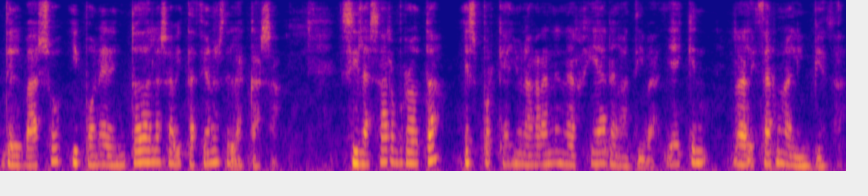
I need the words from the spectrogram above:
del vaso y poner en todas las habitaciones de la casa. Si la sal brota es porque hay una gran energía negativa y hay que realizar una limpieza.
